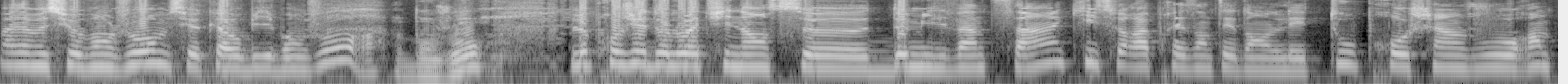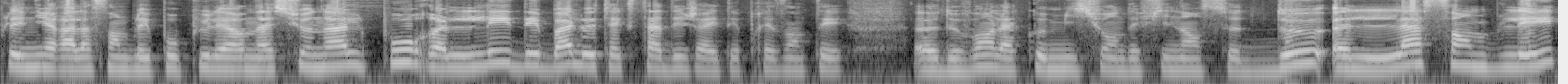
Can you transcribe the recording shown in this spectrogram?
Madame, Monsieur, bonjour. Monsieur Kaoubi, bonjour. Bonjour. Le projet de loi de finances 2025 euh, qui sera présenté dans les tout prochains jours en plénière à l'Assemblée populaire nationale pour les débats. Le texte a déjà été présenté euh, devant la commission des finances de l'Assemblée.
